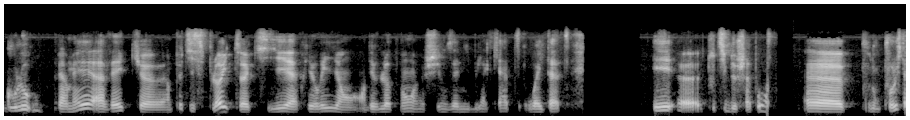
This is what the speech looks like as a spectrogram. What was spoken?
Golo permet avec euh, un petit exploit qui est a priori en, développement chez nos amis Black Hat, White Hat et tout type de chapeau. donc pour juste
